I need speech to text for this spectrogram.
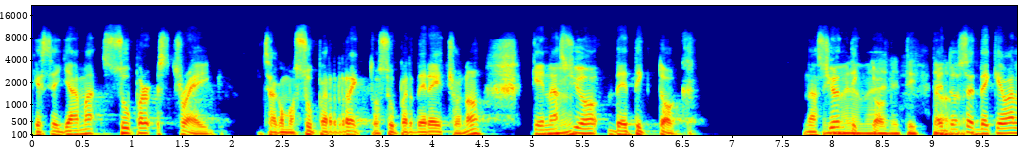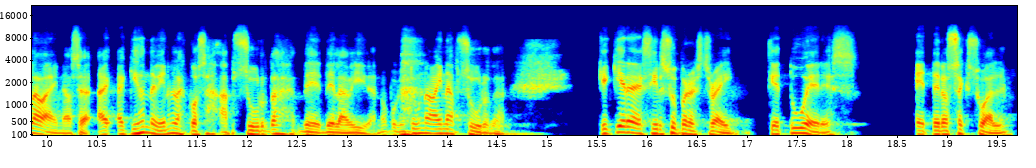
que se llama super straight, o sea, como súper recto, súper derecho, ¿no? Que nació de TikTok. Nació en TikTok. Entonces, ¿de qué va la vaina? O sea, aquí es donde vienen las cosas absurdas de, de la vida, ¿no? Porque esto es una vaina absurda. ¿Qué quiere decir super straight? Que tú eres heterosexual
